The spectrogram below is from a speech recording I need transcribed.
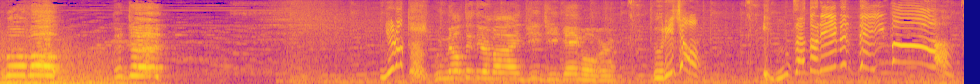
we blew them up! They're dead! ニュロ We melted their mind. GG, game over. キウリジョンインザドリームレインボー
